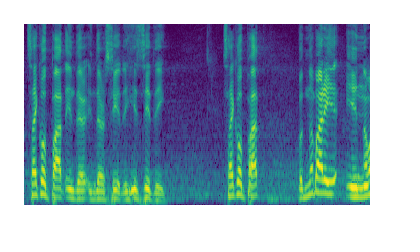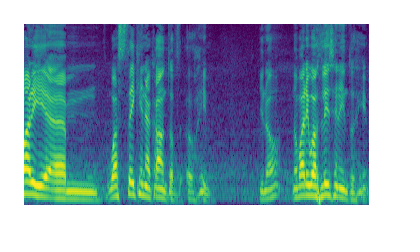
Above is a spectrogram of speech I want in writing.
cycle path in, their, in their city, his city. Cycle path, but nobody, nobody um, was taking account of, of him. You know, nobody was listening to him.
